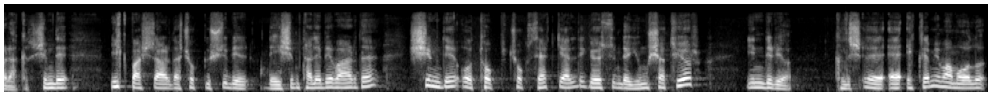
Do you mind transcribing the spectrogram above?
bırakır. Şimdi ilk başlarda çok güçlü bir değişim talebi vardı. Şimdi o top çok sert geldi. Göğsünde yumuşatıyor, indiriyor. Kılıç, e, e, Ekrem İmamoğlu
